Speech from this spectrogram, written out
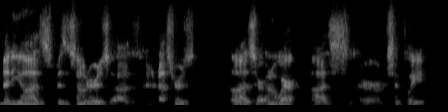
many as business owners, uh, investors, as are unaware, as or simply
